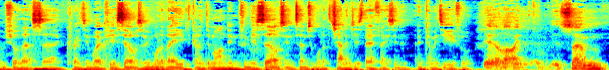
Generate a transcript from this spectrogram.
I'm sure that's uh, creating work for yourselves. I mean, what are they kind of demanding from yourselves in terms of what are the challenges they're facing and, coming to you for? Yeah, like, it's um,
